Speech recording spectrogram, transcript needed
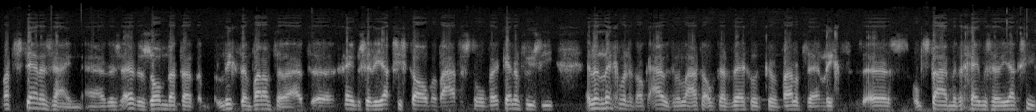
Wat sterren zijn. Uh, dus uh, de zon, dat er licht en warmte uit uh, chemische reacties komen, waterstof, kernfusie. En dan leggen we dat ook uit. We laten ook daadwerkelijk warmte en licht ontstaan met een chemische reactie.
